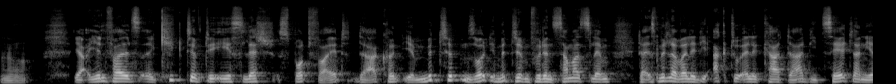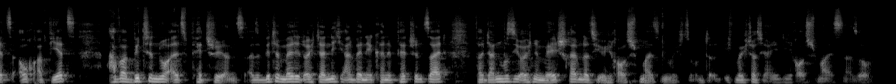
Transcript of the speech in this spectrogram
Ja, ja jedenfalls äh, kicktipp.de slash spotfight. Da könnt ihr mittippen, sollt ihr mittippen für den SummerSlam. Da ist mittlerweile die aktuelle Card da. Die zählt dann jetzt auch ab jetzt, aber bitte nur als Patreons. Also bitte meldet euch da nicht an, wenn ihr keine Patreons seid, weil dann muss ich euch eine Mail schreiben, dass ich euch rausschmeißen möchte. Und ich möchte euch eigentlich nicht rausschmeißen. Also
